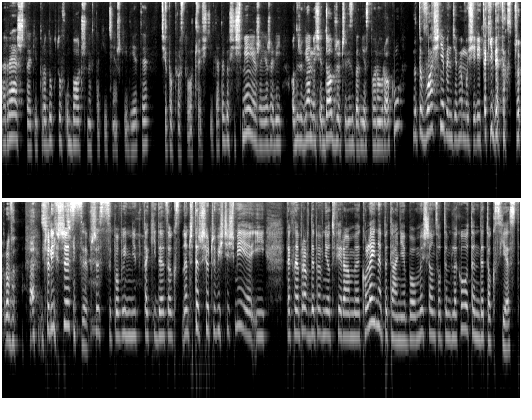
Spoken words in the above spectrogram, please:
resztek i produktów ubocznych takiej ciężkiej diety się po prostu oczyści. Dlatego się śmieję, że jeżeli odżywiamy się dobrze, czyli zgodnie z porą roku, no to właśnie będziemy musieli taki detoks przeprowadzić. Czyli wszyscy, wszyscy powinni taki detoks, znaczy też się oczywiście śmieję i tak naprawdę pewnie otwieramy kolejne pytanie, bo myśląc o tym, dla kogo ten detoks jest,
